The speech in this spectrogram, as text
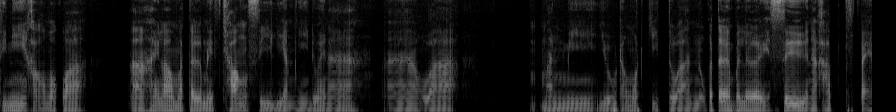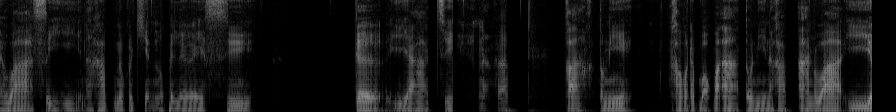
ทีนี้เขาก็บอกว่าอ่าให้เรามาเติมในช่องสี่เหลี่ยมนี้ด้วยนะอ่าว่ามันมีอยู่ทั้งหมดกี่ตัว หนูก็เติมไปเลย ซื่อนะครับ แปลว่าสี่นะครับ หนูก็เขียนลงไปเลย ซื่อ เกอยาจิ นะครับค่ะตรงนี้เขาก็จะบอกว่าอ่าตัวนี้นะครับ อ่านว่าอีโย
